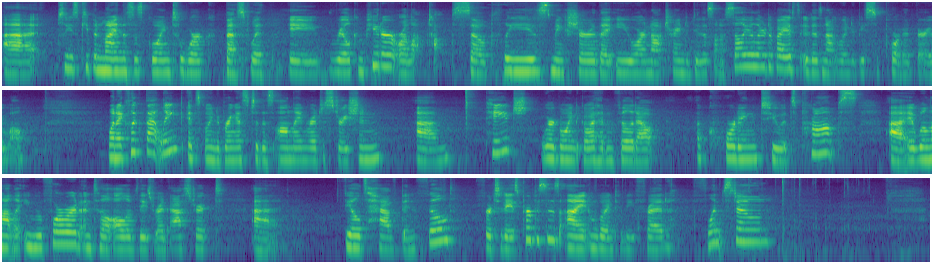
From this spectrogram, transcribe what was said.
Uh, please keep in mind this is going to work best with a real computer or laptop. So please make sure that you are not trying to do this on a cellular device. It is not going to be supported very well. When I click that link, it's going to bring us to this online registration um, page. We're going to go ahead and fill it out according to its prompts. Uh, it will not let you move forward until all of these red asterisk uh, fields have been filled. For today's purposes, I am going to be Fred Flintstone.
